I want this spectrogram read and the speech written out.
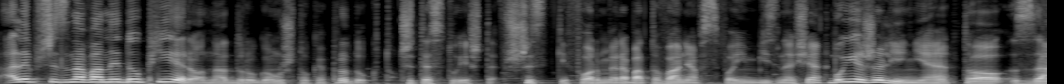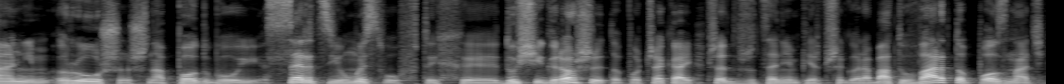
ale przyznawany dopiero na drugą sztukę produktu. Czy testujesz te wszystkie formy rabatowania w swoim biznesie? Bo jeżeli nie, to zanim ruszysz na podbój serc i umysłów tych y, dusi groszy, to poczekaj przed wrzuceniem pierwszego rabatu. Warto poznać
